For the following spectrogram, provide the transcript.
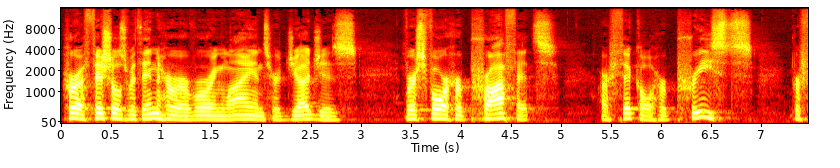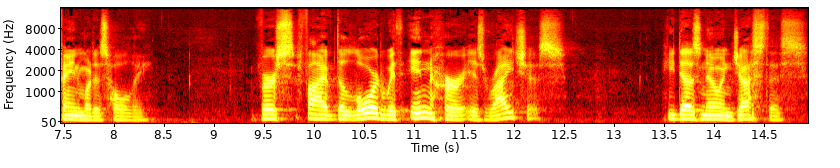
Her officials within her are roaring lions, her judges. Verse 4 her prophets are fickle, her priests profane what is holy. Verse 5 the Lord within her is righteous, he does no injustice.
